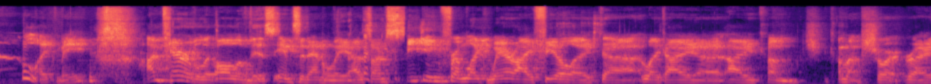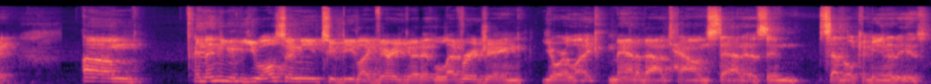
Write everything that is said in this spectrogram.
like me. I'm terrible at all of this, incidentally. So I'm speaking from like where I feel like uh, like I uh, I come come up short, right? Um, and then you you also need to be like very good at leveraging your like man about town status in several communities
